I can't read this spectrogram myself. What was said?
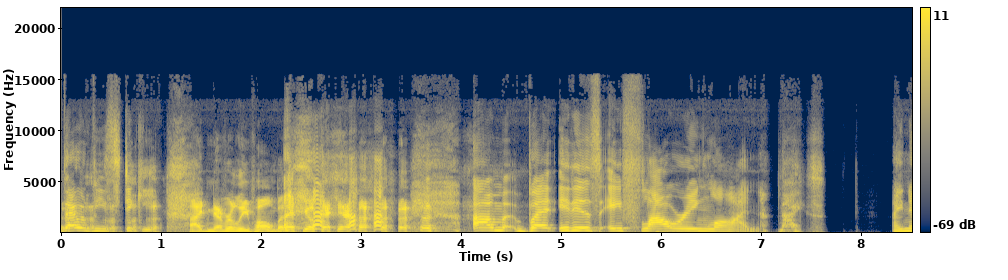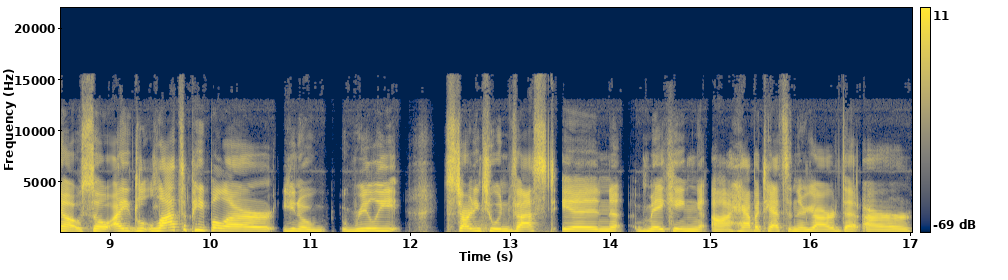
That would be sticky. I'd never leave home. But anyway, Um, but it is a flowering lawn. nice. I know. So I lots of people are, you know, really starting to invest in making uh, habitats in their yard that are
